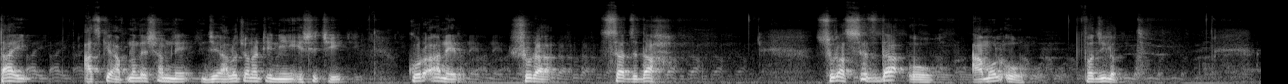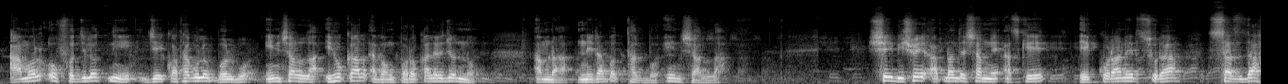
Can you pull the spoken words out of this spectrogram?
তাই আজকে আপনাদের সামনে যে আলোচনাটি নিয়ে এসেছি, কোরআনের সুরা সাজদাহ। সুরা সাজদা ও আমল ও ফজিলত। আমল ও ফজিলত নিয়ে যে কথাগুলো বলব, ইনশাল্লাহ ইহকাল এবং পরকালের জন্য আমরা নিরাপদ থাকব, ইনশাল্লাহ। সেই বিষয়ে আপনাদের সামনে আজকে এই কোরআনের সুরা সাজদাহ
